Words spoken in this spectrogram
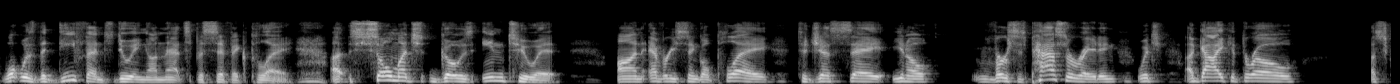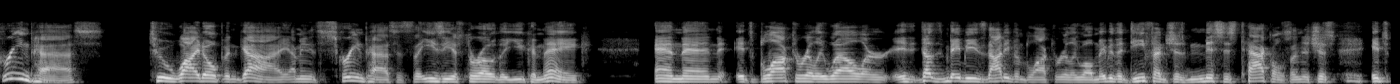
What was the defense doing on that specific play? Uh, so much goes into it on every single play to just say, you know, versus passer rating, which a guy could throw a screen pass to a wide open guy. I mean, it's a screen pass. It's the easiest throw that you can make. And then it's blocked really well, or it does. Maybe it's not even blocked really well. Maybe the defense just misses tackles, and it's just it's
